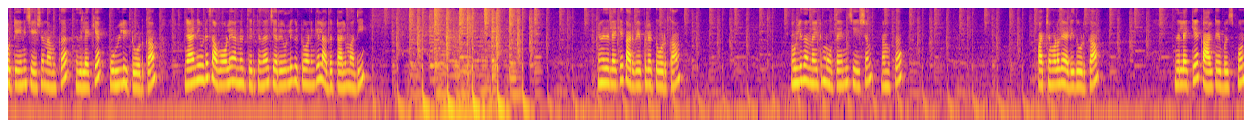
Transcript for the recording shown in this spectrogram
പൊട്ടിയതിന് ശേഷം നമുക്ക് ഇതിലേക്ക് ഉള്ളി ഇട്ട് കൊടുക്കാം. ഞാനിവിടെ സവോളയാണ് എടുത്തിരിക്കുന്നത്. ചെറിയ ഉള്ളി കിട്ടുവാണെങ്കിൽ അതിട്ടാലും മതി. ഇനി ഇതിലേക്ക് കറിവേപ്പില ഇട്ട് കൊടുക്കാം. ഉള്ളി നന്നായിട്ട് മൂത്തതിന് ശേഷം നമുക്ക് പച്ചമുളക് ആഡ് ചെയ്ത് കൊടുക്കാം. ഇതിലേക്ക് കാൽ ടേബിൾ സ്പൂൺ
